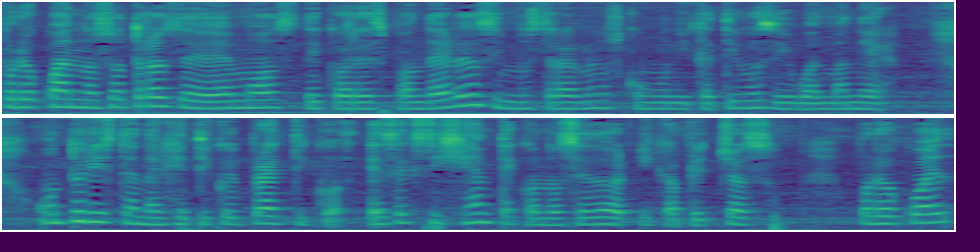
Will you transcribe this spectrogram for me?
por lo cual nosotros debemos de corresponderlos y mostrarnos comunicativos de igual manera. Un turista energético y práctico es exigente, conocedor y caprichoso, por lo cual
